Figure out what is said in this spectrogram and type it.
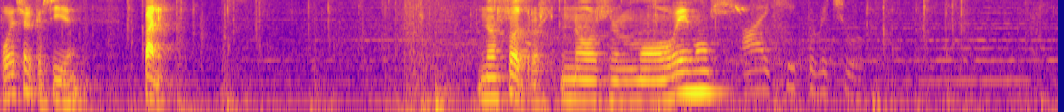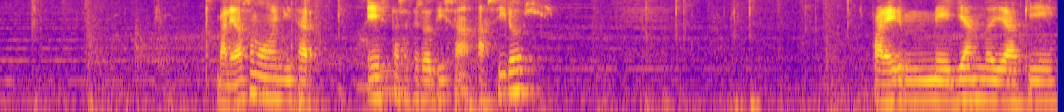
puede ser que sí, ¿eh? Vale, nosotros nos movemos... Vale, vamos a movilizar esta sacerdotisa a Siros. Para ir mellando ya aquí...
